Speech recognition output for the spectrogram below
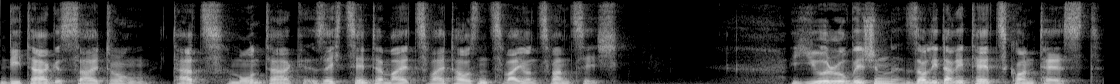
Die Tageszeitung Taz, Montag, 16. Mai 2022 Eurovision Solidaritätscontest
